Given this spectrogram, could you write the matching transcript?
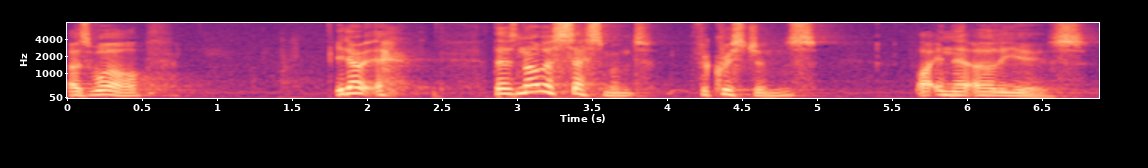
as well, you know, there's no assessment for Christians like in their early years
